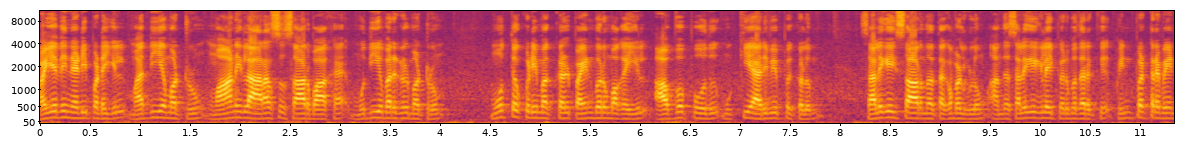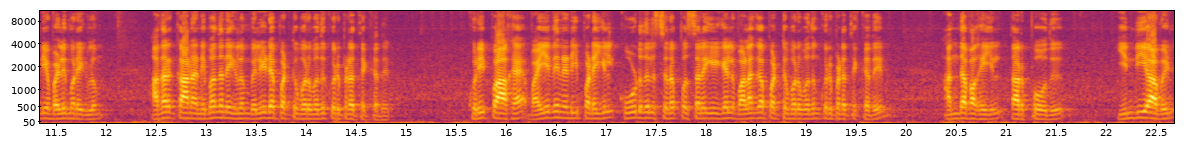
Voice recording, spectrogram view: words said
வயதின் அடிப்படையில் மத்திய மற்றும் மாநில அரசு சார்பாக முதியவர்கள் மற்றும் மூத்த குடிமக்கள் பயன்பெறும் வகையில் அவ்வப்போது முக்கிய அறிவிப்புகளும் சலுகை சார்ந்த தகவல்களும் அந்த சலுகைகளை பெறுவதற்கு பின்பற்ற வேண்டிய வழிமுறைகளும் அதற்கான நிபந்தனைகளும் வெளியிடப்பட்டு வருவது குறிப்பிடத்தக்கது. குறிப்பாக வயதின் அடிப்படையில் கூடுதல் சிறப்பு சலுகைகள் வழங்கப்பட்டு வருவதும் குறிப்பிடத்தக்கது. அந்த வகையில் தற்போது இந்தியாவில்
